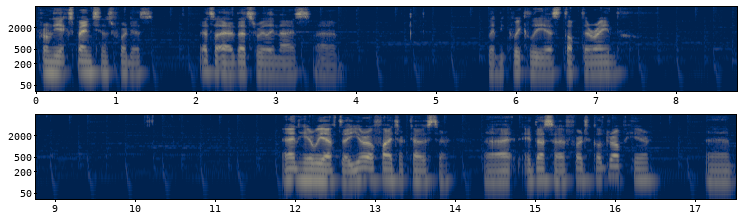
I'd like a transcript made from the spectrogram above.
from the expansions for this. That's that's really nice. Um, let me quickly uh, stop the rain. And here we have the Eurofighter coaster. Uh, it does a vertical drop here. Um,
